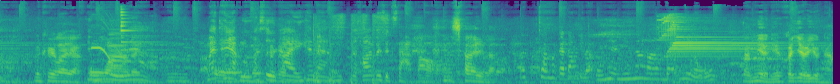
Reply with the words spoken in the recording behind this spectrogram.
ก มันคืออะไรอะโอยังไม่วารู้อะไรเลยอะเออไม่ถ้าอยากรู้ก็ซื้อไปแค่นั้นแล้วค่อยไปศึกษาต่อ ใช่ละก็มันก็ได้อยู่แล้วอุ้ยอันนี้น่ารักแบดเหมียวแต่เหมียวนี้ก็เยอะอยู่นะ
